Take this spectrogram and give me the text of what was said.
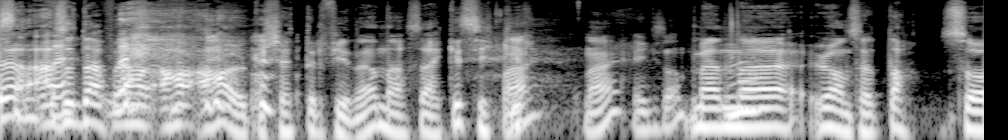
det er altså, det. derfor, jeg, har- jeg har jo ikke sett delfiner ennå, så jeg er ikke sikker. Nei, nei ikke sant? Men uh, uansett, da. Så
